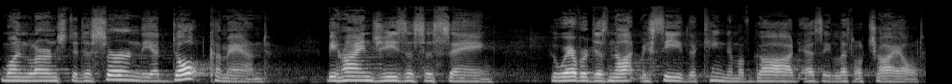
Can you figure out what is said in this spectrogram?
one learns to discern the adult command behind Jesus' is saying, Whoever does not receive the kingdom of God as a little child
